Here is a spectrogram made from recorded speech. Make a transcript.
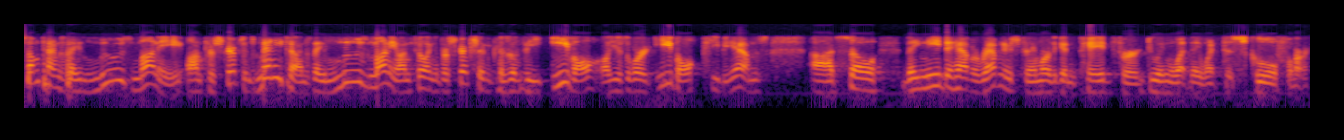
Sometimes they lose money on prescriptions. Many times they lose money on filling a prescription because of the evil, I'll use the word evil, PBMs. Uh, so they need to have a revenue stream where they're getting paid for doing what they went to school for,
